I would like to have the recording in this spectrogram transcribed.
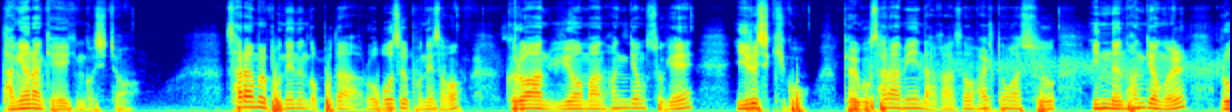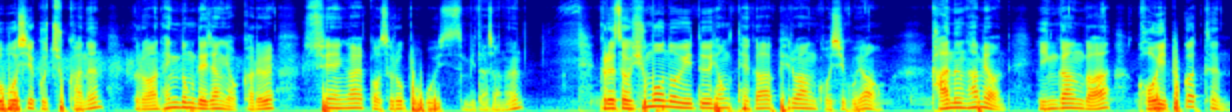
당연한 계획인 것이죠. 사람을 보내는 것보다 로봇을 보내서 그러한 위험한 환경 속에 일을 시키고 결국 사람이 나가서 활동할 수 있는 환경을 로봇이 구축하는 그러한 행동대장 역할을 수행할 것으로 보고 있습니다. 저는. 그래서 휴머노이드 형태가 필요한 것이고요. 가능하면 인간과 거의 똑같은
